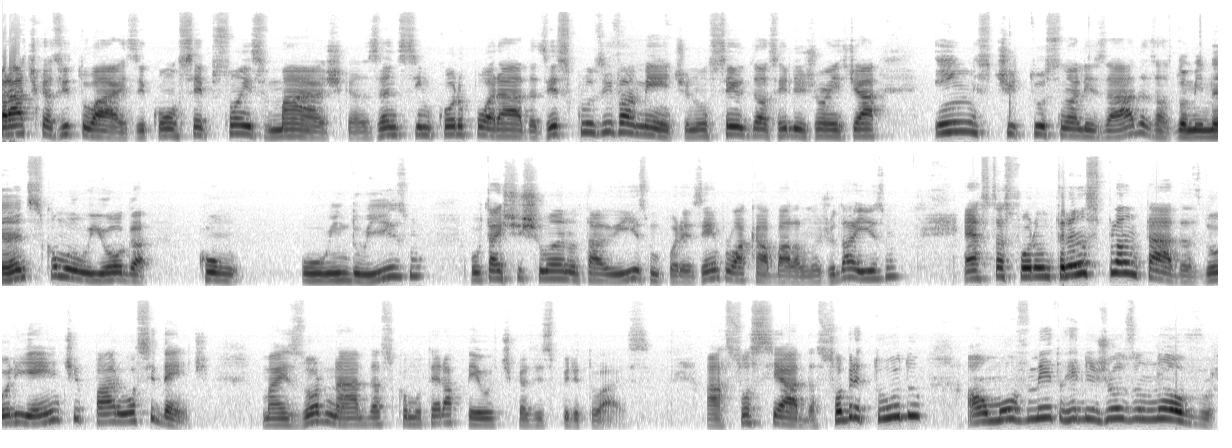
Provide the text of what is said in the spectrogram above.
práticas rituais e concepções mágicas, antes incorporadas exclusivamente no seio das religiões já institucionalizadas, as dominantes, como o yoga com o hinduísmo, o Tai Chi Chuan no taoísmo, por exemplo, ou a no judaísmo, estas foram transplantadas do Oriente para o Ocidente, mas ornadas como terapêuticas espirituais, associadas, sobretudo, a um movimento religioso novo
